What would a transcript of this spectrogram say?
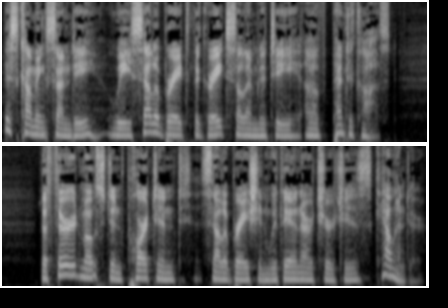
This coming Sunday, we celebrate the great solemnity of Pentecost, the third most important celebration within our church's calendar.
